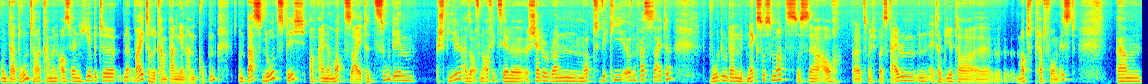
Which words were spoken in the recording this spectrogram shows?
Und darunter kann man auswählen, hier bitte eine weitere Kampagnen angucken. Und das lotst dich auf eine Mod-Seite zu dem Spiel, also auf eine offizielle Shadowrun Mod Wiki irgendwas Seite, wo du dann mit Nexus Mods, das ist ja auch äh, zum Beispiel bei Skyrim ein etablierter äh, Mod-Plattform ist, ähm,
